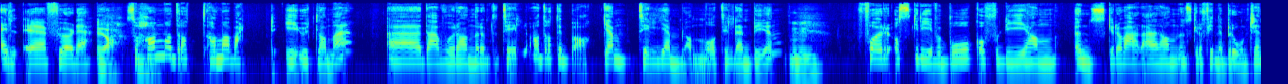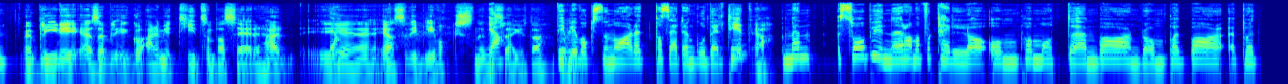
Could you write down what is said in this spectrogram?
El, eh, før det. Ja. Så han har, dratt, han har vært i utlandet, eh, der hvor han rømte til, og har dratt tilbake igjen til hjemlandet og til den byen. Mm. For å skrive bok, og fordi han ønsker å være der. Han ønsker å finne broren sin. Men blir de, altså, Er det mye tid som passerer her? I, ja. Så de blir voksne, disse Ja, gutta? De blir voksne. Nå har det passert en god del tid. Ja. Men så begynner han å fortelle om på en måte en barndom på et bar... På et,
